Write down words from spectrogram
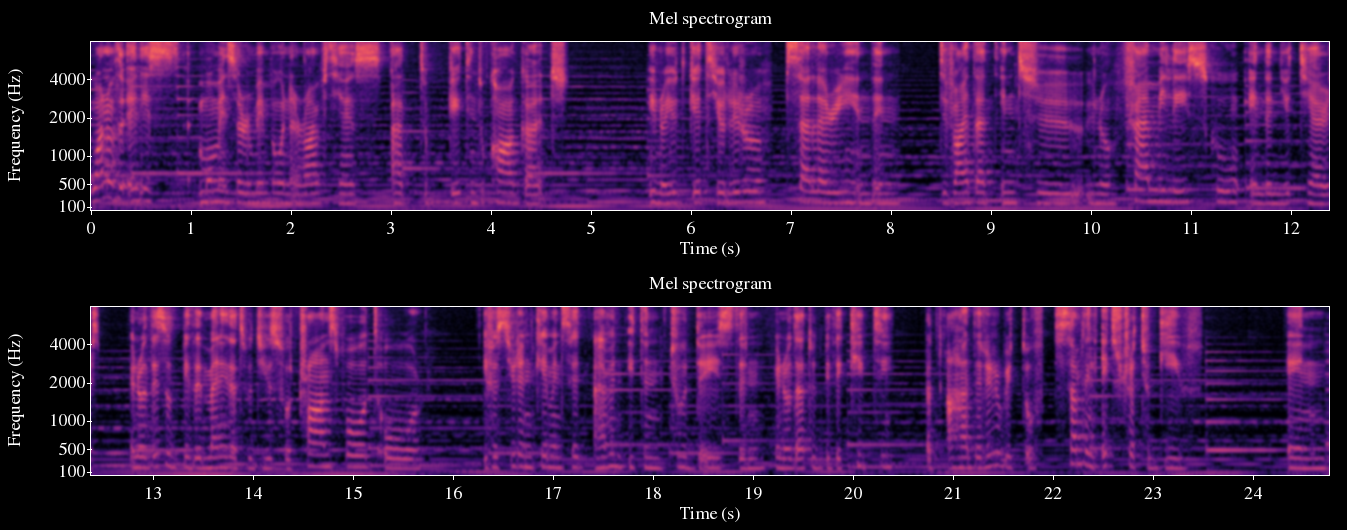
One of the earliest moments I remember when I arrived here is I had to get into car guard. You know, you'd get your little salary and then divide that into, you know, family, school, and then UTRs. You know, this would be the money that would use for transport or if a student came and said, I haven't eaten two days, then, you know, that would be the kitty. But I had a little bit of something extra to give. And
